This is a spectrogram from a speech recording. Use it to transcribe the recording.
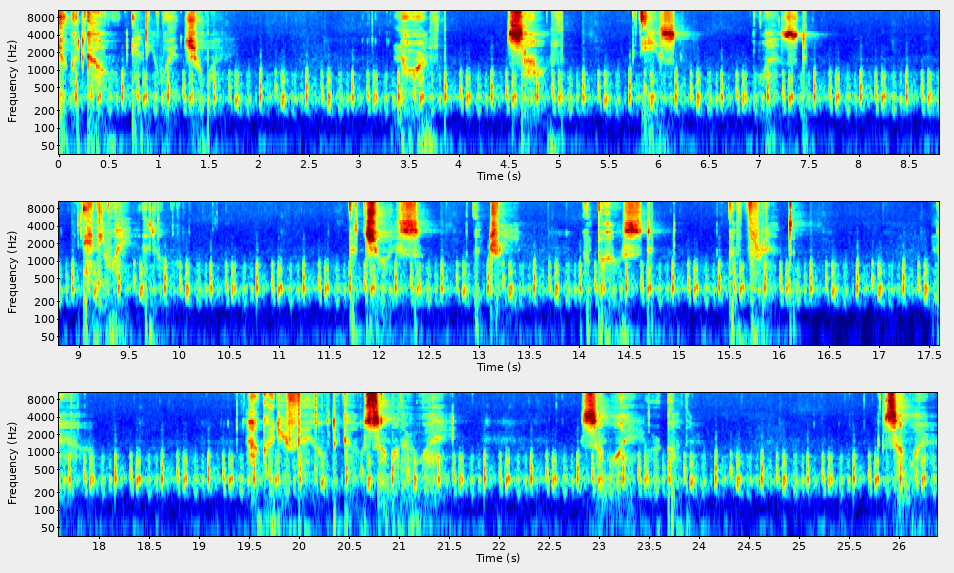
You could go any which way north, south, east, west, any way at all. A choice, a dream, a post, a threat. Now, how could you fail to go some other way? Some way or other. Somewhere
